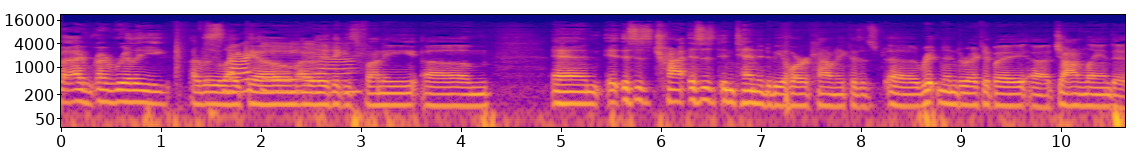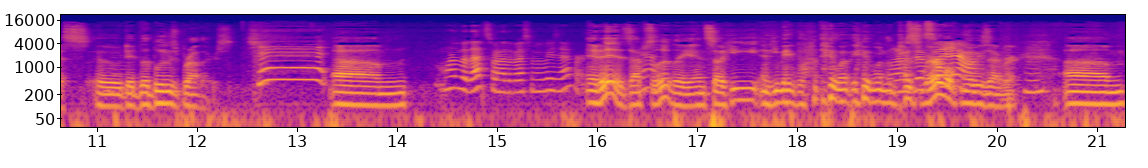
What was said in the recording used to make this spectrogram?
I, I really, I really like him. I really think he's funny. Um, and it, this is try this is intended to be a horror comedy because it's uh, written and directed by uh, John Landis, who did the Blues Brothers. shit. Um, One of the, that's one of the best movies ever. It is absolutely, and so he and he made one, one of the best werewolf movies ever. Mhm. Um,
